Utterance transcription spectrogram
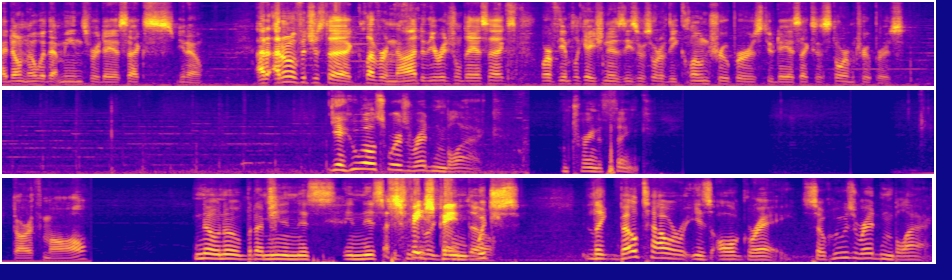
I don't know what that means for Deus Ex, you know. I, I don't know if it's just a clever nod to the original Deus Ex, or if the implication is these are sort of the clone troopers to Deus Ex's stormtroopers. yeah who else wears red and black i'm trying to think Darth Maul. no no but i mean in this in this That's particular face game paint, though. which like bell tower is all gray so who's red and black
